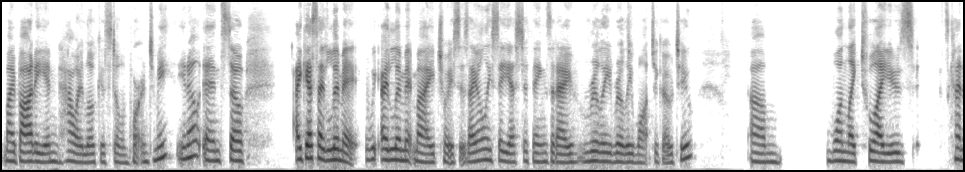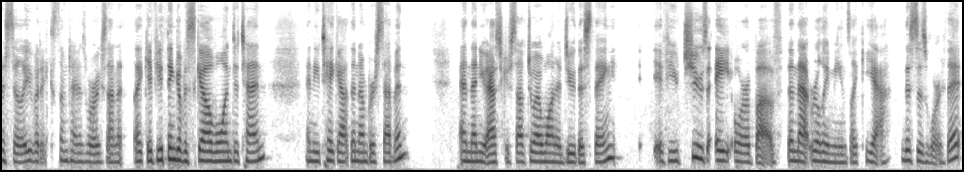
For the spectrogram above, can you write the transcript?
my body and how I look is still important to me, you know, and so I guess I limit I limit my choices. I only say yes to things that I really really want to go to. Um, one like tool I use, it's kind of silly, but it sometimes works on it. Like if you think of a scale of one to ten, and you take out the number seven, and then you ask yourself, do I want to do this thing? If you choose eight or above, then that really means like, yeah, this is worth it.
